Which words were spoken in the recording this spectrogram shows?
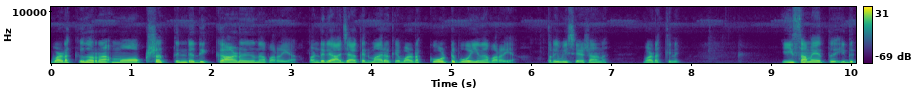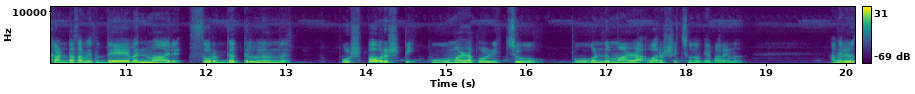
വടക്ക് എന്ന് പറഞ്ഞാൽ മോക്ഷത്തിന്റെ ദിക്കാണ് എന്നാണ് പറയുക പണ്ട് രാജാക്കന്മാരൊക്കെ വടക്കോട്ട് പോയി എന്നാണ് പറയുക അത്രയും വിശേഷമാണ് വടക്കിന്. ഈ സമയത്ത് ഇത് കണ്ട സമയത്ത് ദേവന്മാർ സ്വർഗത്തിൽ നിന്ന് പുഷ്പവൃഷ്ടി പൂമഴ പൊഴിച്ചു പൂ കൊണ്ട് മഴ വർഷിച്ചു എന്നൊക്കെ പറയുന്നത് അങ്ങനെ ഒരു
